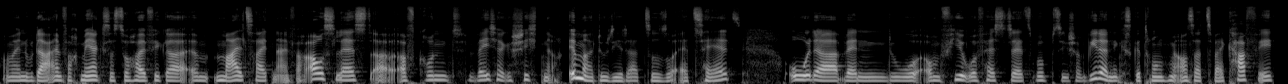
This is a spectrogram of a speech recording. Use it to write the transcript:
Und wenn du da einfach merkst, dass du häufiger ähm, Mahlzeiten einfach auslässt, äh, aufgrund welcher Geschichten auch immer du dir dazu so erzählst, oder wenn du um 4 Uhr feststellst, wupsi, schon wieder nichts getrunken, außer zwei Kaffee,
